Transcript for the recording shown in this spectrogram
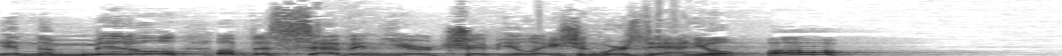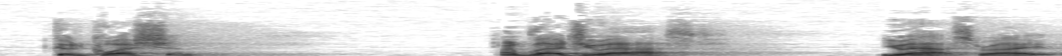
in the middle of the seven year tribulation. Where's Daniel? Oh, good question. I'm glad you asked. You asked, right?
